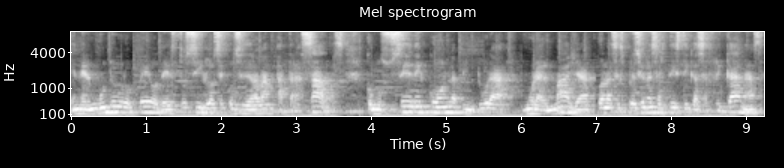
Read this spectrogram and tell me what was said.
en el mundo europeo de estos siglos se consideraban atrasadas, como sucede con la pintura mural maya, con las expresiones artísticas africanas,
